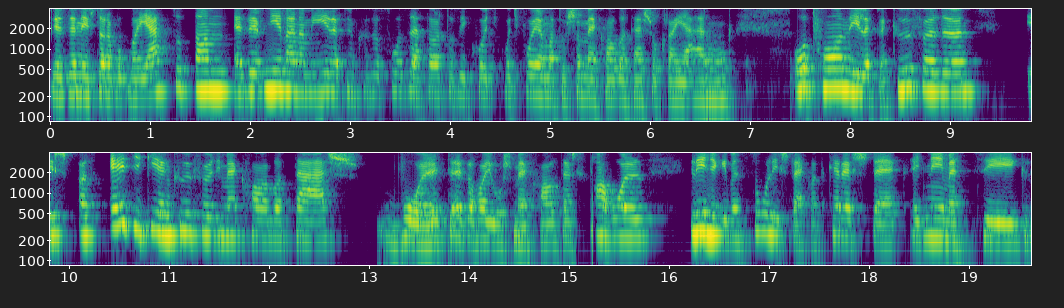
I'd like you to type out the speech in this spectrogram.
zenés darabokban játszottam, ezért nyilván a mi életünkhöz az hozzátartozik, hogy, hogy folyamatosan meghallgatásokra járunk. Otthon, illetve külföldön, és az egyik ilyen külföldi meghallgatás volt ez a hajós meghallgatás, ahol lényegében szólistákat kerestek egy német cég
